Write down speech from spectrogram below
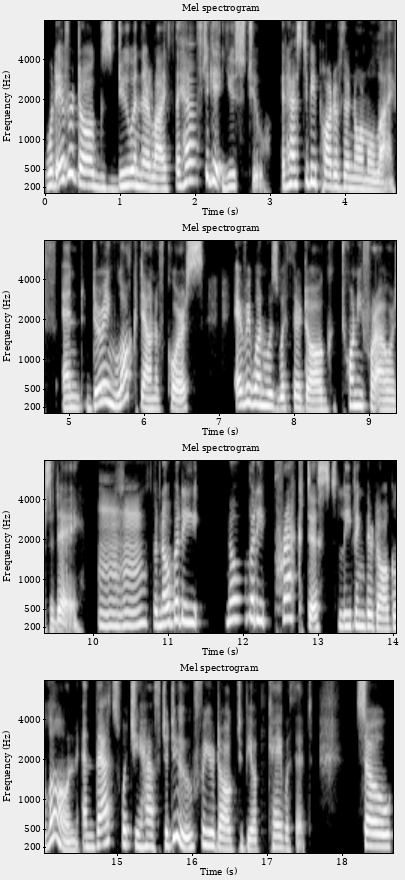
whatever dogs do in their life, they have to get used to. It has to be part of their normal life. And during lockdown, of course, everyone was with their dog 24 hours a day. Mm-hmm. So nobody nobody practiced leaving their dog alone, and that's what you have to do for your dog to be okay with it. So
